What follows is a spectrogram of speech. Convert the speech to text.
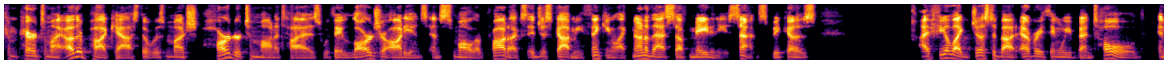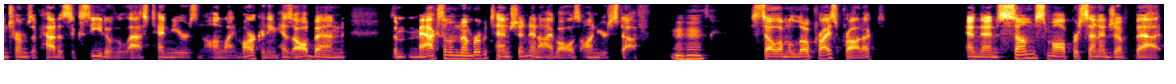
compared to my other podcast that was much harder to monetize with a larger audience and smaller products, it just got me thinking like none of that stuff made any sense because I feel like just about everything we've been told in terms of how to succeed over the last 10 years in online marketing has all been the maximum number of attention and eyeballs on your stuff. Mm-hmm. Sell them a low price product, and then some small percentage of that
